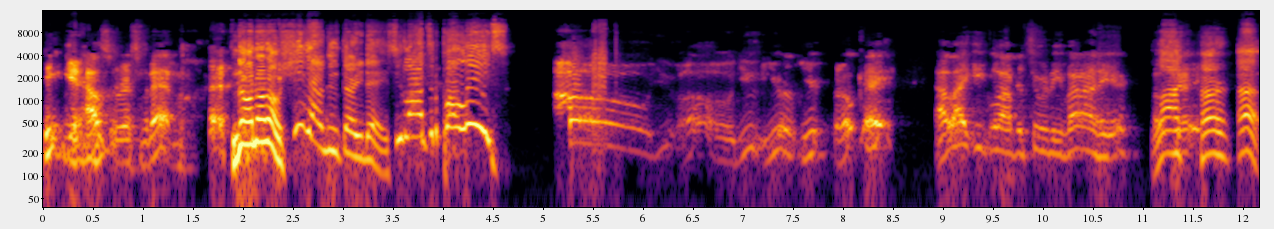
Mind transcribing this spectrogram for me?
He can get house arrest for that. No, no, no. She got to do 30 days. She lied to the police. Oh, you, oh, you, you're, you're okay. I like equal opportunity Vine here. Lock Okay. her up.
